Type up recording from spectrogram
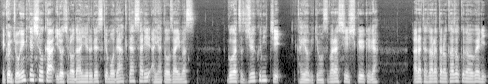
えこんにちは、お元気でしょうか？色地のダイエルです。今日もお電話くださりありがとうございます。5月19日、火曜日、今日も素晴らしい祝福があなたとあなたの家族の上に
